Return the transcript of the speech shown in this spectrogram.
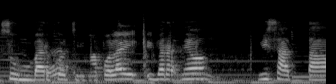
sumbar kok Cina. Apalagi ibaratnya Hmm. Wisata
